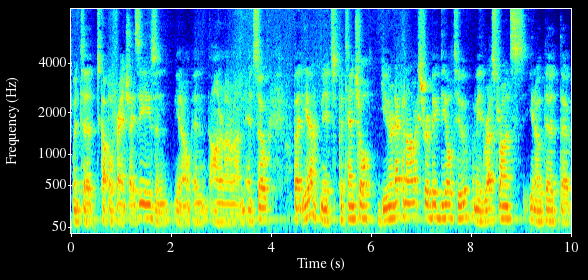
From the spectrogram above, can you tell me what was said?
Went to a couple franchisees and, you know, and on and on and on. And so, but yeah, it's potential. Unit economics are a big deal too. I mean, restaurants, you know, the, the,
